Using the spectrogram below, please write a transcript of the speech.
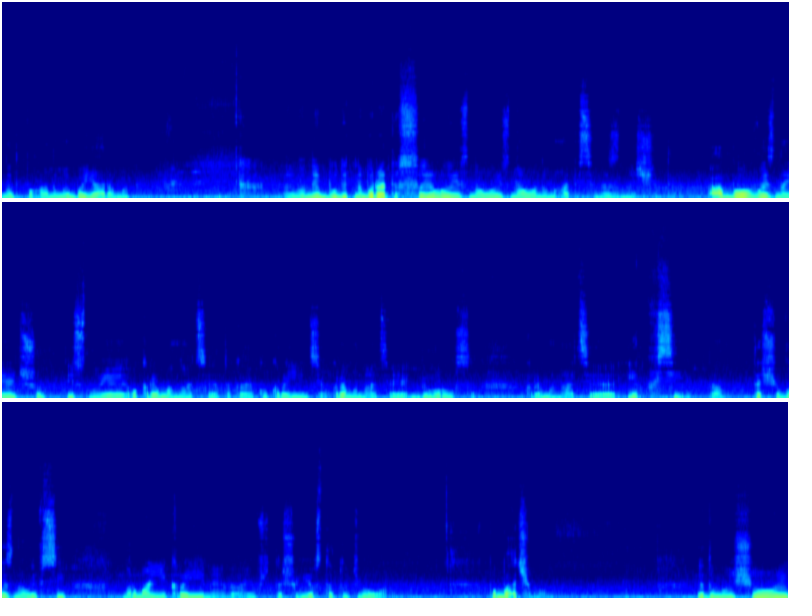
над поганими боярами, вони будуть набирати силу і знову і знову намагатися нас знищити. Або визнають, що існує окрема нація, така як українці, окрема нація, як білоруси, окрема нація, як всі. Да? Те, що визнали всі нормальні країни, да? і те, що є в статуті ООН. Побачимо. Я думаю, що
